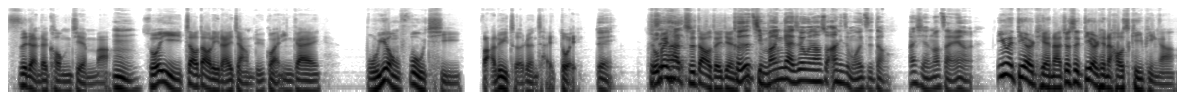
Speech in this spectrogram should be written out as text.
私人的空间嘛，嗯，所以照道理来讲，旅馆应该不用负起法律责任才对，对，除非他知道这件事。可是警方应该还是会问他说：“啊，你怎么会知道？他想到怎样？”因为第二天呢、啊，就是第二天的 housekeeping 啊，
